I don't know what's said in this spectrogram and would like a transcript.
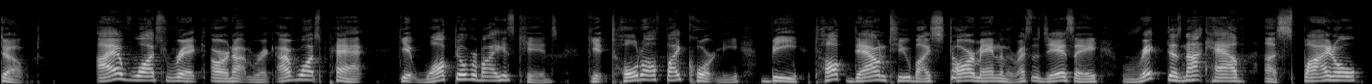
don't. I have watched Rick, or not Rick, I've watched Pat get walked over by his kids, get told off by Courtney, be talked down to by Starman and the rest of the JSA. Rick does not have a spinal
